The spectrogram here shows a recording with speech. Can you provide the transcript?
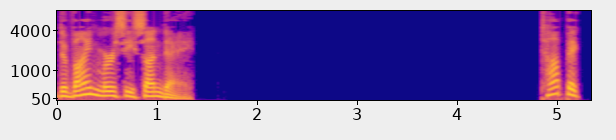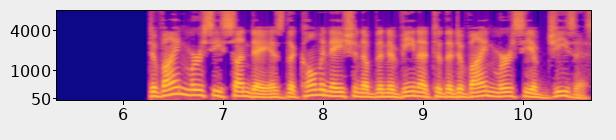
Divine Mercy Sunday Topic Divine Mercy Sunday is the culmination of the novena to the Divine Mercy of Jesus,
